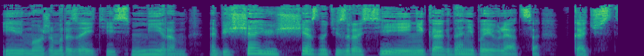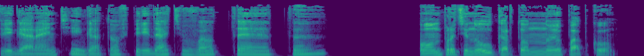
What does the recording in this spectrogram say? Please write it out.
и можем разойтись миром. Обещаю исчезнуть из России и никогда не появляться. В качестве гарантии готов передать вот это». Он протянул картонную папку.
